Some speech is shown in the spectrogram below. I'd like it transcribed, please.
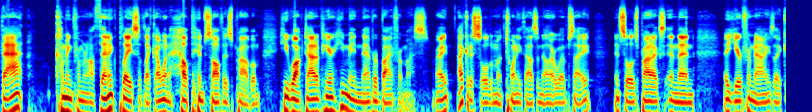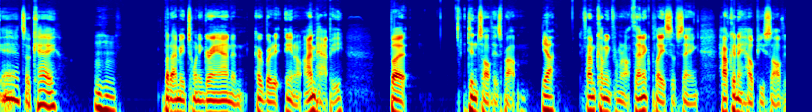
That coming from an authentic place of like, I want to help him solve his problem. He walked out of here, he may never buy from us, right? I could have sold him a $20,000 website and sold his products. And then a year from now, he's like, eh, it's okay. Mm-hmm. But I made 20 grand and everybody, you know, I'm happy. But it didn't solve his problem. Yeah. If I'm coming from an authentic place of saying, how can I help you solve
